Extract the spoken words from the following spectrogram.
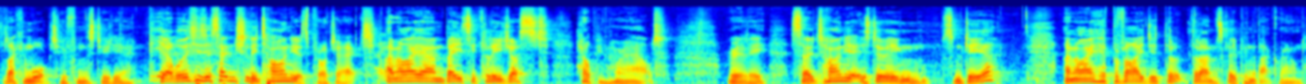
that I can walk to from the studio. Yeah. yeah, well, this is essentially Tanya's project, and I am basically just helping her out, really. So Tanya is doing some deer, and I have provided the, the landscape in the background.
